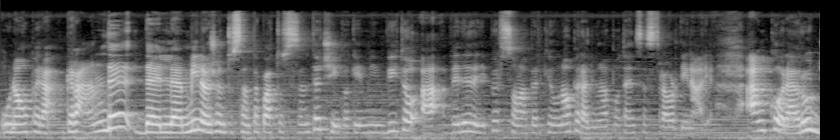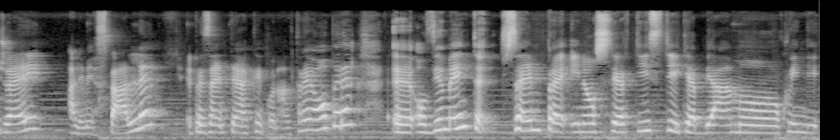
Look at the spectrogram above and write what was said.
un'opera grande del 1964-65 che vi invito a vedere di persona perché è un'opera di una potenza straordinaria. Ancora Ruggeri alle mie spalle, è presente anche con altre opere, eh, ovviamente sempre i nostri artisti che abbiamo, quindi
